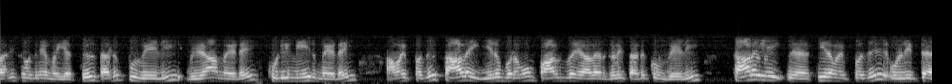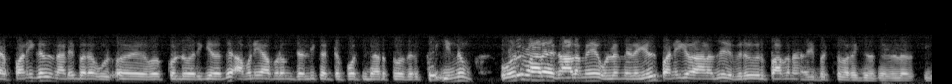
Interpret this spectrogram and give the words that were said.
பரிசோதனை மையத்தில் தடுப்பு வேலி விழா மேடை குடிநீர் மேடை அமைப்பது சாலை இருபுறமும் பார்வையாளர்களை தடுக்கும் வேலி சாலையை சீரமைப்பது உள்ளிட்ட பணிகள் நடைபெற கொண்டு வருகிறது. அவனியாபுரம் ஜல்லிக்கட்டு போட்டி நடத்துவதற்கு இன்னும் ஒரு வார காலமே உள்ள நிலையில் பணிகளானது விறுவிறுப்பாக நடைபெற்று வருகிறது. இளவரசி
